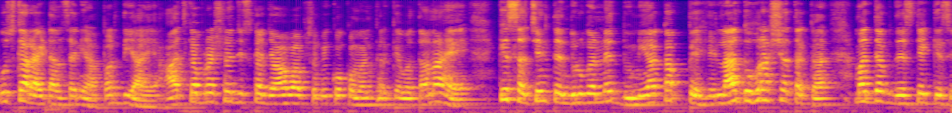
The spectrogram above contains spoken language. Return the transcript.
उसका राइट आंसर यहाँ पर दिया है। आज का प्रश्न जिसका जवाब आप सभी को कमेंट करके बताना है कि सचिन तेंदुलकर ने दुनिया का पहला दोहरा शतक मध्य प्रदेश के किस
